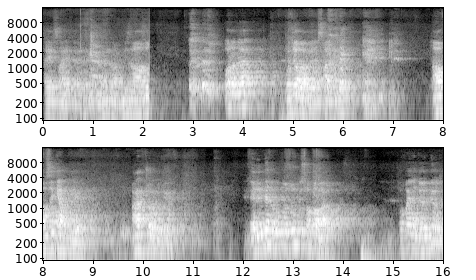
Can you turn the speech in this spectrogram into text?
hayır sahipleri, hepsinden Rabbimiz razı olsun. Orada hoca var böyle sarıklı. Hafızlık yapıyor. Arapça okuyor. Elinde de bu uzun bir sopa var. Sopayla dövmüyor da,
